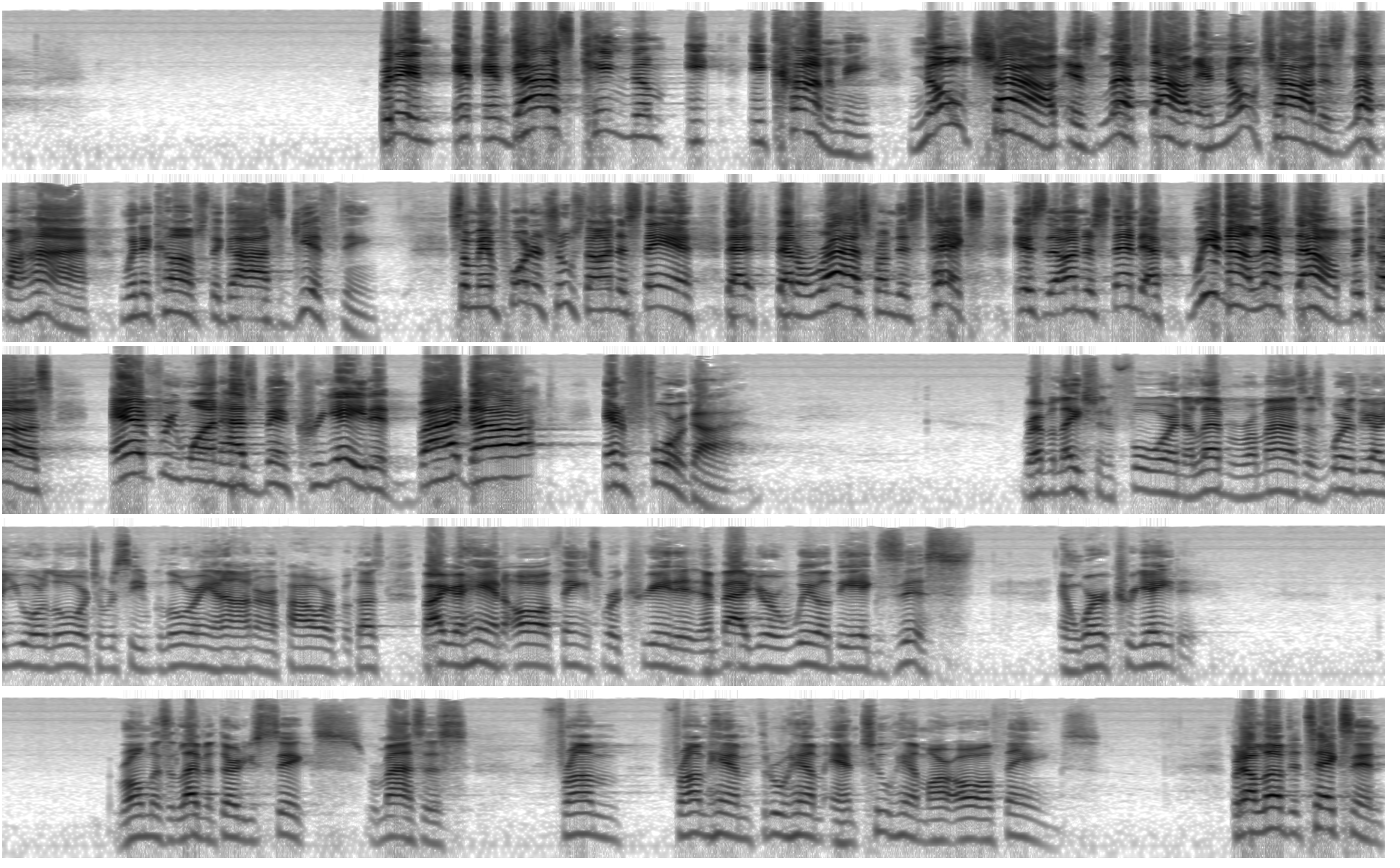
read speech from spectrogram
But in, in, in God's kingdom e- economy, no child is left out and no child is left behind when it comes to God's gifting. Some important truths to understand that, that arise from this text is to understand that we're not left out because everyone has been created by God and for God. Revelation 4 and 11 reminds us, Worthy are you, O Lord, to receive glory and honor and power, because by your hand all things were created, and by your will they exist and were created. Romans 11 36 reminds us, From, from him, through him, and to him are all things. But I love the text in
